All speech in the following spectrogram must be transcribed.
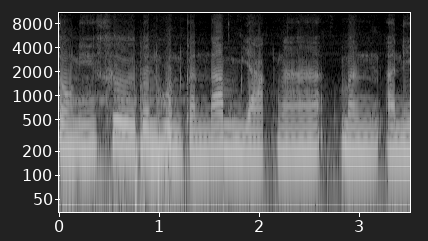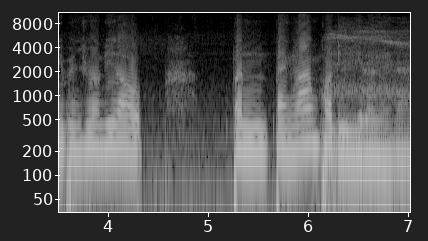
ตรงนี้คือเป็นหุ่นกันดั้มยักษ์นะ มันอันนี้เป็นช่วงที่เราเป็นแปลงร่างพอดีเลยนะ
